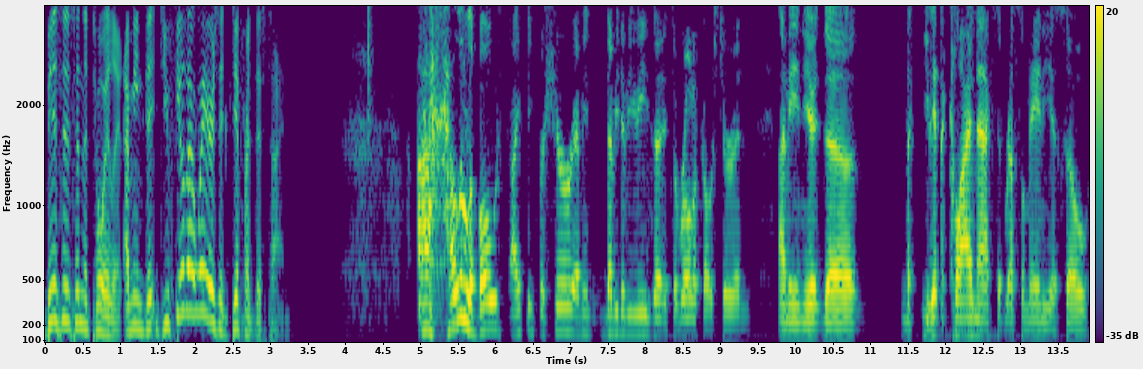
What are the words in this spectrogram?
Business in the toilet. I mean, do you feel that way, or is it different this time? Uh, a little of both, I think for sure. I mean, WWE's a, it's a roller coaster, and I mean, you're the the, you hit the climax at WrestleMania, so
